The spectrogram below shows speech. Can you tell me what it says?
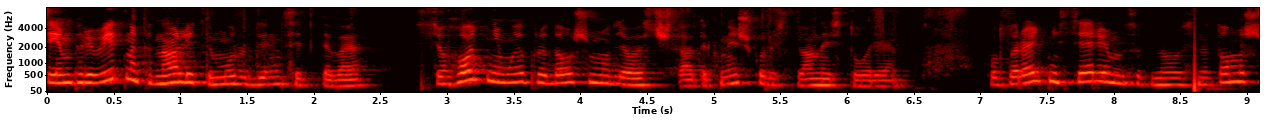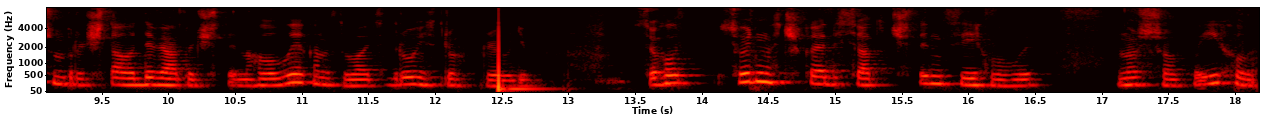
Всім привіт на каналі Тимур 11 ТВ. Сьогодні ми продовжимо для вас читати книжку Різдвяна історія. В попередній серії ми зупинилися на тому, що ми прочитали дев'яту частину голови, яка називається Другий з трьох приводів. Сьогодні, сьогодні нас чекає десята частина цієї глави. Ну що, поїхали?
